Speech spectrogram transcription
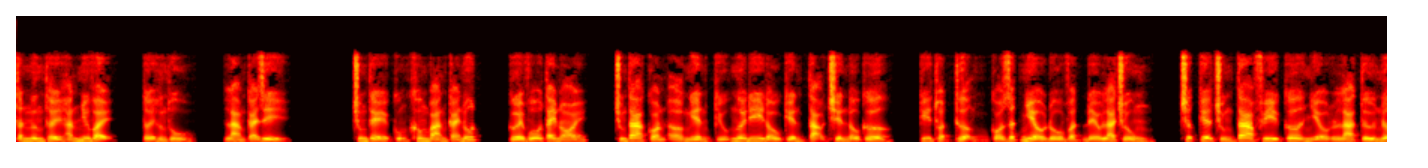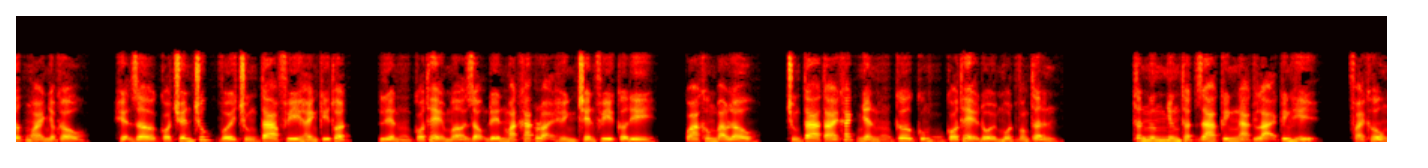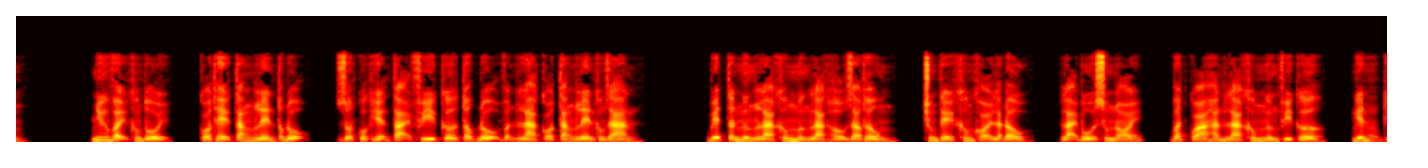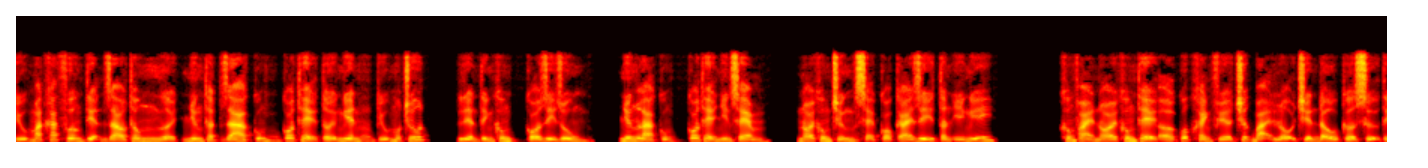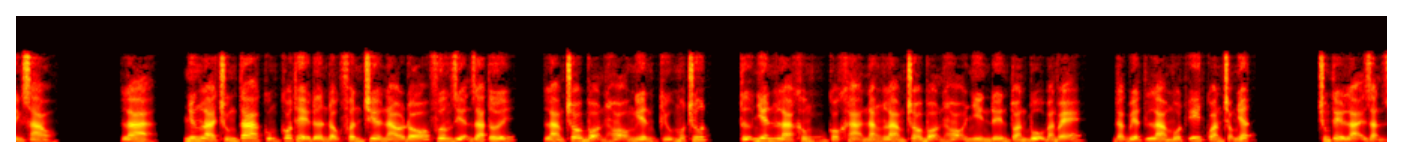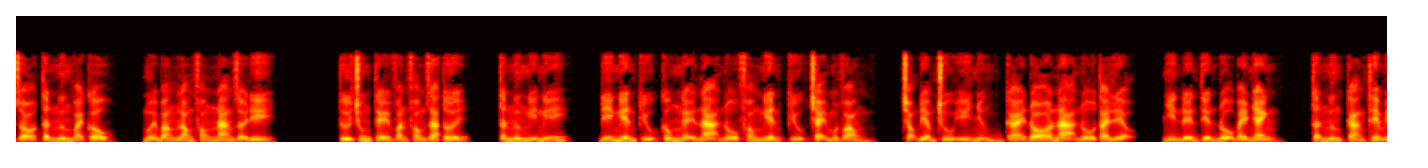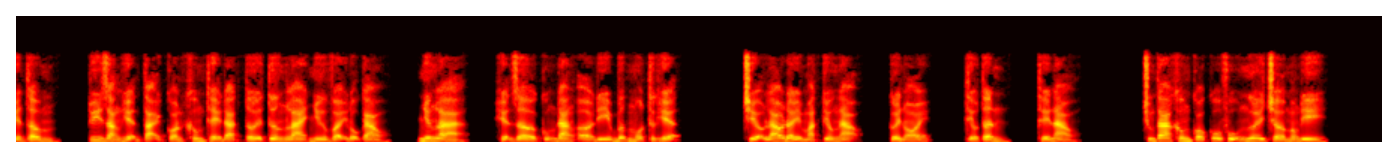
Tân ngưng thấy hắn như vậy, tới hứng thú, làm cái gì? Trung thể cũng không bán cái nút, cười vô tay nói, chúng ta còn ở nghiên cứu ngươi đi đầu kiến tạo chiến đấu cơ, kỹ thuật thượng có rất nhiều đồ vật đều là chung, trước kia chúng ta phi cơ nhiều là từ nước ngoài nhập khẩu, hiện giờ có chuyên trúc với chúng ta phi hành kỹ thuật, liền có thể mở rộng đến mặt khác loại hình trên phi cơ đi, qua không bao lâu, chúng ta tái khách nhân cơ cũng có thể đổi một vòng thân. Tân ngưng nhưng thật ra kinh ngạc lại kinh hỉ, phải không? Như vậy không tồi, có thể tăng lên tốc độ, rốt cuộc hiện tại phi cơ tốc độ vẫn là có tăng lên không gian. Biết tân ngưng là không mừng lạc hậu giao thông, trung tể không khỏi lắc đầu, lại bổ sung nói, bất quá hẳn là không ngừng phi cơ, nghiên cứu mặt khác phương tiện giao thông người nhưng thật ra cũng có thể tới nghiên cứu một chút, liền tính không có gì dùng, nhưng là cũng có thể nhìn xem, nói không chừng sẽ có cái gì tân ý nghĩ. Không phải nói không thể ở quốc khánh phía trước bại lộ chiến đấu cơ sự tình sao. Là, nhưng là chúng ta cũng có thể đơn độc phân chia nào đó phương diện ra tới, làm cho bọn họ nghiên cứu một chút, tự nhiên là không có khả năng làm cho bọn họ nhìn đến toàn bộ bản vẽ, đặc biệt là một ít quan trọng nhất. Trung tề lại dặn dò tân ngưng vài câu, mới bằng lòng phóng nàng rời đi. Từ trung tề văn phòng ra tới, tân ngưng nghĩ nghĩ, đi nghiên cứu công nghệ nạ nổ phòng nghiên cứu chạy một vòng, trọng điểm chú ý những cái đó nạ nổ tài liệu, nhìn đến tiến độ bay nhanh, tân ngưng càng thêm yên tâm, tuy rằng hiện tại còn không thể đạt tới tương lai như vậy độ cao, nhưng là, hiện giờ cũng đang ở đi bước một thực hiện. Triệu lão đầy mặt kiêu ngạo, cười nói, tiểu tân, thế nào? Chúng ta không có cô phụ ngươi chờ mong đi.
